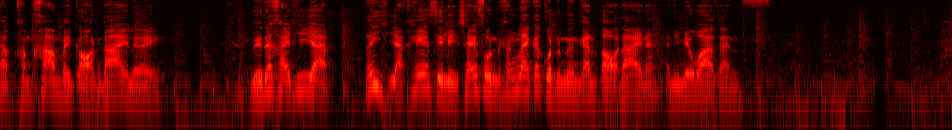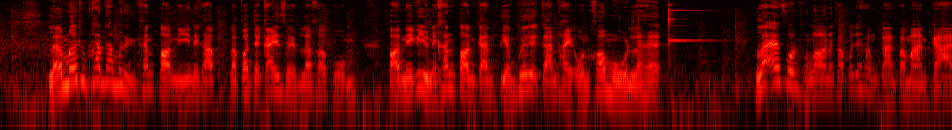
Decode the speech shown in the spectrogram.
ครับคำข้ามไปก่อนได้เลย หรือถ้าใครที่อยากเฮ้ยอยากให้ Siri ใช้โฟนครั้งแรกก็กดดำเนินการต่อได้นะ อันนี้ไม่ว่ากัน และเมื่อทุกท่านทำมาถึงขั้นตอนนี้นะครับเราก็จะใกล้เสร็จแล้วครับผม ตอนนี้ก็อยู่ในขั้นตอนการเตรียมเพื่อการถ่ายโอนข้อมูลแล้วฮะ และ iPhone ของเรานะครับก็จะทำการประมาณการ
